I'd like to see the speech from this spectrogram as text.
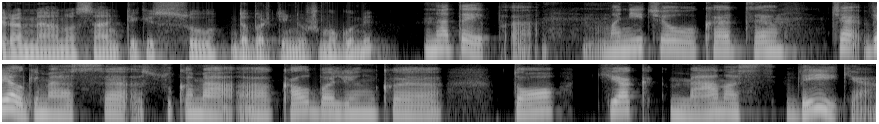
yra meno santykis su dabartiniu žmogumi? Na taip, manyčiau, kad čia vėlgi mes sukame kalbą link to, kiek menas veikia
